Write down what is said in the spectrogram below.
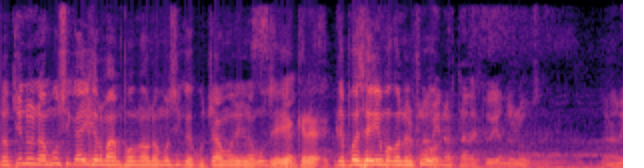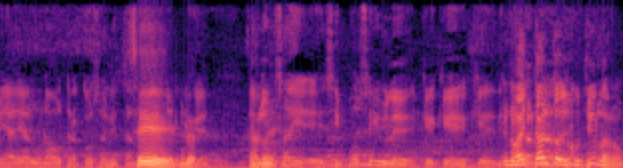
¿No tiene una música ahí, Germán? Ponga una música, escuchamos ahí una Sí, música. creo- Después seguimos con el Para mí no fútbol. están estudiando el offside. Para mí hay alguna otra cosa que están Sí, lo- porque el offside es imposible que, que, que Y no hay tanto discutirla, ¿no?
